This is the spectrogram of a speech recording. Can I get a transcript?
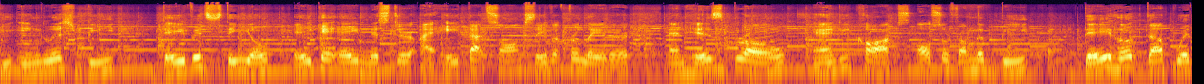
the English beat, David Steele, aka Mr. I Hate That Song, Save It for Later, and his bro, Andy Cox, also from the beat. They hooked up with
